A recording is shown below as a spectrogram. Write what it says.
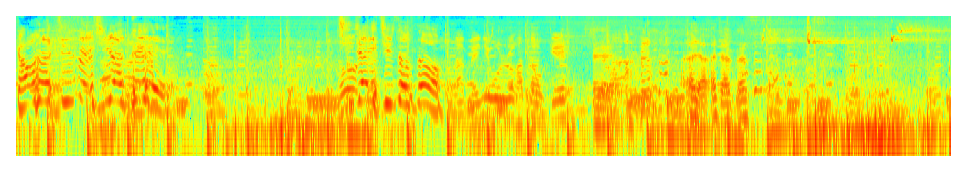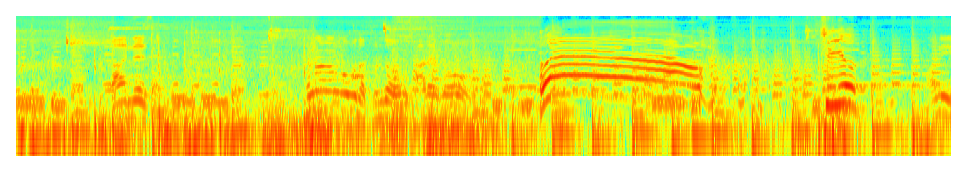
강원아 질서 지면 안돼 진지하게 질수 없어 나 메뉴 보러 갔다 올게. 예 아니 아니 알았어 아 근데 생각한 거보다 둘다 너무 잘해서. wow! 76 아니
